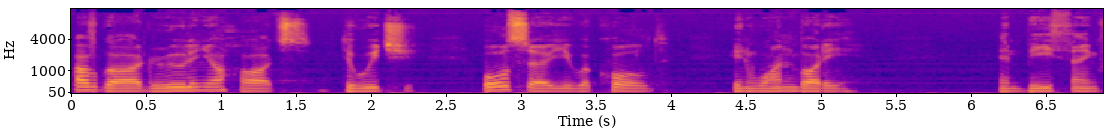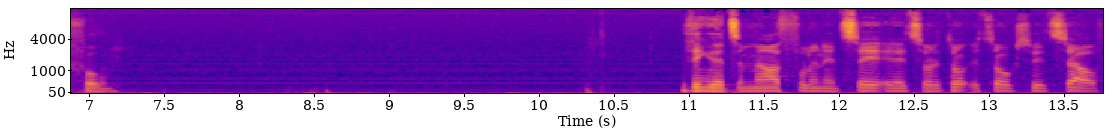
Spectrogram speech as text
of God rule in your hearts, to which also you were called in one body, and be thankful. I think that's a mouthful, and it, it sort of talk, it talks to itself.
